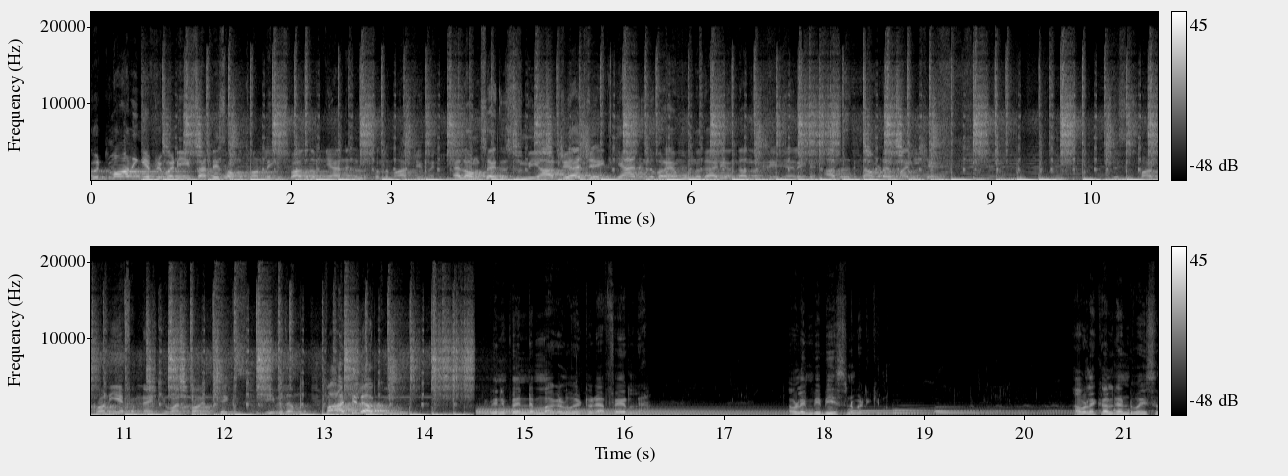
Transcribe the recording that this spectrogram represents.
ഗുഡ് മോർണിംഗ് എവറിബഡി സൺഡേ സോമത്തോണിലേക്ക് സ്വാഗതം. ഞാൻ നിങ്ങളുടെ സ്വന്തം RJ Mani alongside this me RJ Ajay. ഞാൻ ഇന്ന് പറയാൻ പോകുന്ന കാര്യം എന്താണെന്ന് വെച്ച് കഴിഞ്ഞാൽ അത് നമ്മുടെ മനുഷ്യൻ. ജീവിതം പാട്ടിലാക്കൂ. ഇവനിപ്പോൾ എന്റെ മകളുമായിട്ടൊരു അഫയറില്ല അവൾ എം ബി ബി എസിന് പഠിക്കുന്നു. അവളെക്കാൾ രണ്ട് വയസ്സ്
